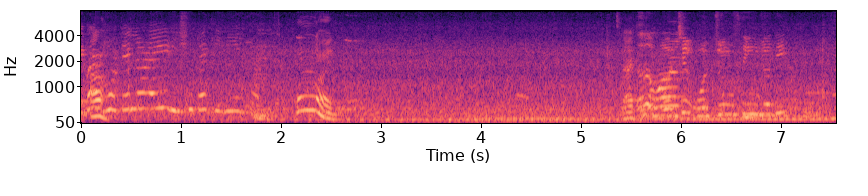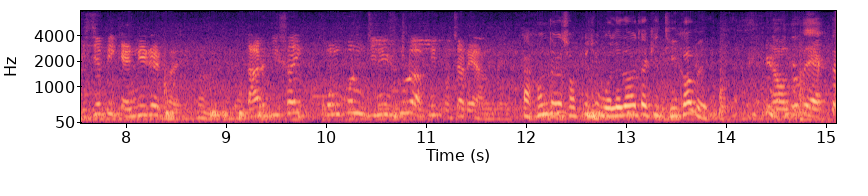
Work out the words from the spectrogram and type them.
এবার। ভোটের লড়াইয়ের ইস্যুটা কি নিয়ে থাকবে দাদা অর্জুন সিং যদি বিজেপি ক্যান্ডিডেট হয় তার বিষয়ে কোন কোন জিনিসগুলো আপনি প্রচারে আনবেন? এখন থেকে সব কিছু বলে দেওয়াটা কি ঠিক হবে? অন্তত একটা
